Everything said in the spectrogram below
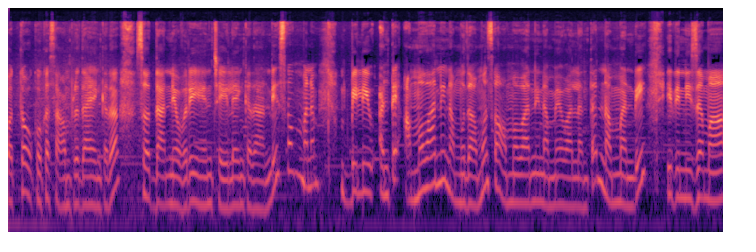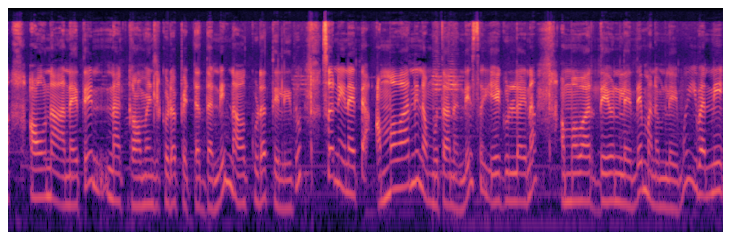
పక్క ఒక్కొక్క సాంప్రదాయం కదా. సో దాన్ని ఎవరు ఏం చేయలేం కదా అండి. సో మనం బిలీవ్ అంటే అమ్మవారిని నమ్ముదాము. సో అమ్మవారిని నమ్మే వాళ్ళంతా నమ్మండి. ఇది నిజమా? అవునా? అని అయితే నాకు కామెంట్లు కూడా పెట్టద్దండి. నాకు కూడా తెలీదు. సో నేనైతే అమ్మవారిని నమ్ముతానండి. సో ఏ గుళ్ళైనా అయినా అమ్మవారి దేవుని లేదే మనం లేము. ఇవన్నీ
